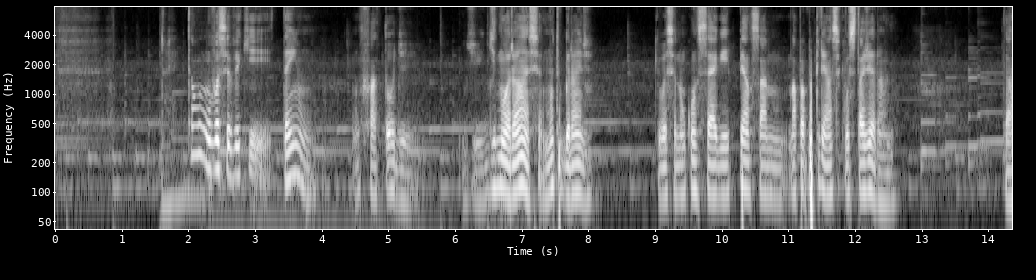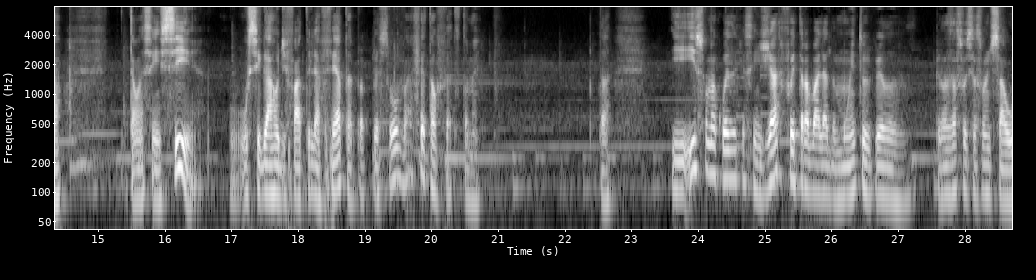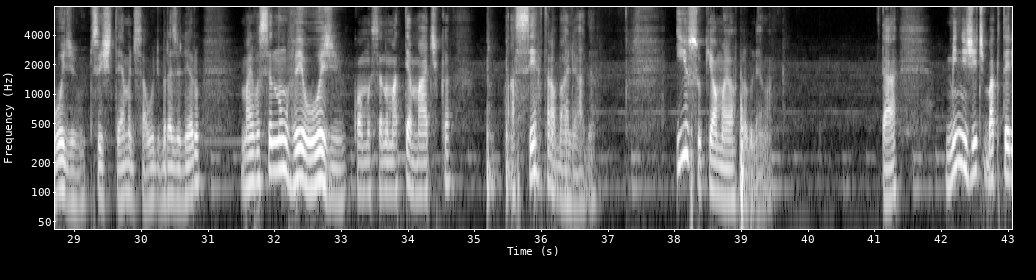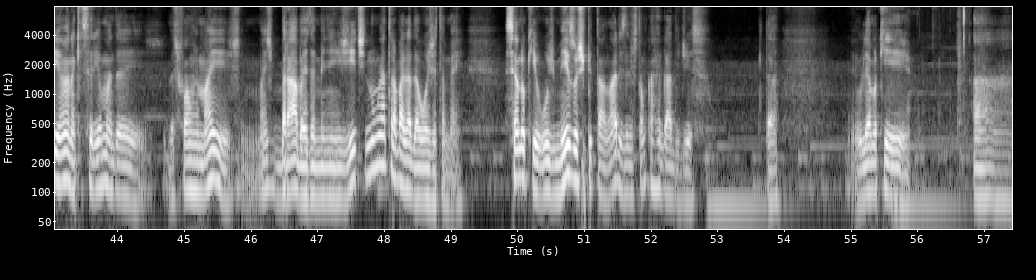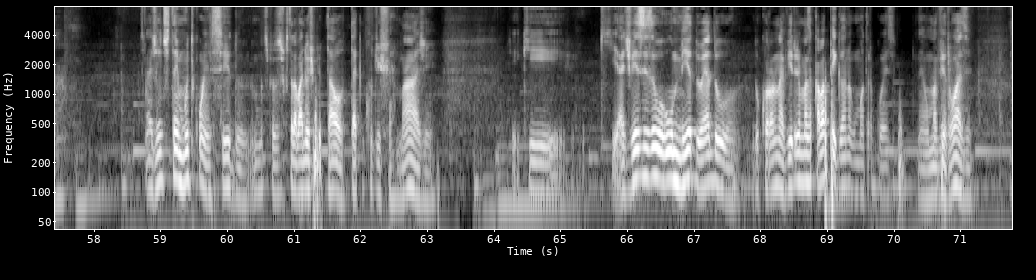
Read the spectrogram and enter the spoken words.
Então você vê que tem um, um fator de, de ignorância muito grande que você não consegue pensar na própria criança que você está gerando, tá? Então assim, se o cigarro de fato ele afeta a própria pessoa, vai afetar o feto também. Tá? E isso é uma coisa que assim, já foi trabalhada muito pelo, pelas associações de saúde, sistema de saúde brasileiro, mas você não vê hoje como sendo uma temática a ser trabalhada. Isso que é o maior problema. Tá? Meningite bacteriana, que seria uma das, das formas mais, mais brabas da meningite, não é trabalhada hoje também. Sendo que os meios hospitalares eles estão carregados disso. Tá? Eu lembro que a, a gente tem muito conhecido, muitas pessoas que trabalham no hospital, técnico de enfermagem, e que, que às vezes o, o medo é do, do coronavírus, mas acaba pegando alguma outra coisa, né? uma virose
